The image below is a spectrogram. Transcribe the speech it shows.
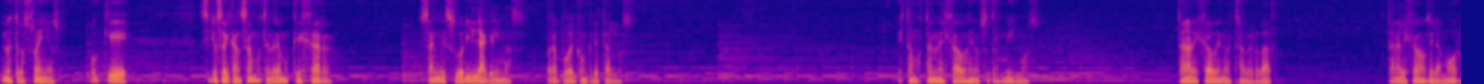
nuestros sueños o que si los alcanzamos tendremos que dejar sangre, sudor y lágrimas para poder concretarlos. Estamos tan alejados de nosotros mismos, tan alejados de nuestra verdad, tan alejados del amor,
